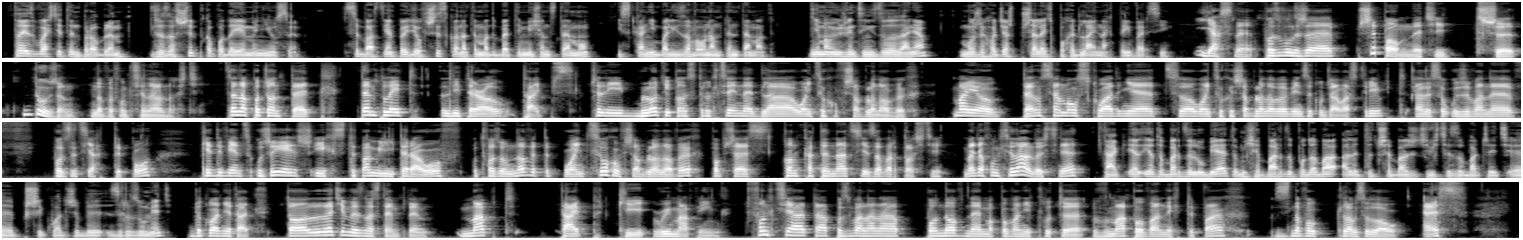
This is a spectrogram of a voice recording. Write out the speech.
To jest właśnie ten problem, że za szybko podajemy newsy. Sebastian powiedział wszystko na temat bety miesiąc temu i skanibalizował nam ten temat. Nie mam już więcej nic do dodania? Może chociaż przeleć po headlinach tej wersji. Jasne, pozwól, że przypomnę Ci trzy duże nowe funkcjonalności. To na początek Template Literal Types, czyli bloki konstrukcyjne dla łańcuchów szablonowych. Mają tę samą składnię co łańcuchy szablonowe w języku JavaScript, ale są używane w pozycjach typu. Kiedy więc użyjesz ich z typami literałów, utworzą nowy typ łańcuchów szablonowych poprzez konkatenację zawartości. Mega funkcjonalność, nie? Tak, ja, ja to bardzo lubię, to mi się bardzo podoba, ale to trzeba rzeczywiście zobaczyć e, przykład, żeby zrozumieć. Dokładnie tak. To lecimy z następnym. Mapped Type Key Remapping. Funkcja ta pozwala na ponowne mapowanie kluczy w mapowanych typach z nową klauzulą S,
